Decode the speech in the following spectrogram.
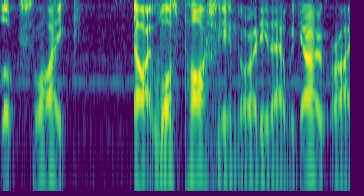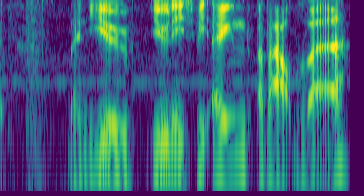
looks like... Oh, it was partially aimed already. There we go. Right. Then you, you need to be aimed about there.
